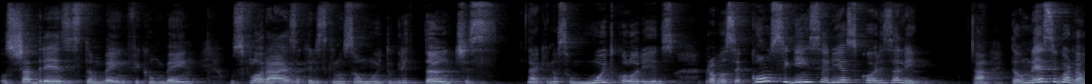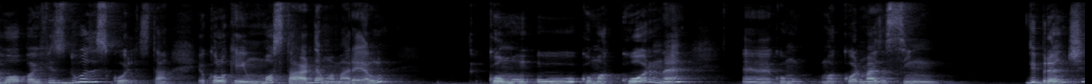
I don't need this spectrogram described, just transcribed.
os xadrezes também ficam bem, os florais, aqueles que não são muito gritantes, né, que não são muito coloridos, para você conseguir inserir as cores ali, tá? Então, nesse guarda-roupa eu fiz duas escolhas, tá? Eu coloquei um mostarda, um amarelo, como, o, como a cor, né? É, como uma cor mais assim, vibrante,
